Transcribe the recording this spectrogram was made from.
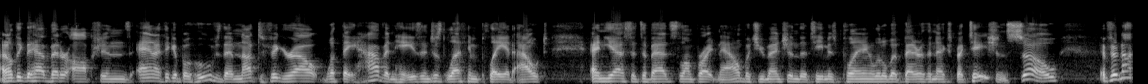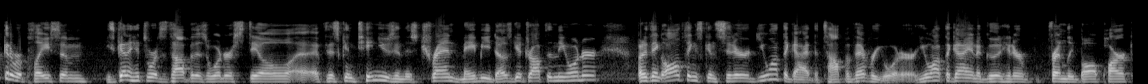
I don't think they have better options. And I think it behooves them not to figure out what they have in Hays and just let him play it out. And yes, it's a bad slump right now, but you mentioned the team is playing a little bit better than expectations. So if they're not going to replace him, he's going to hit towards the top of this order still. Uh, if this continues in this trend, maybe he does get dropped in the order. But I think all things considered, you want the guy at the top of every order. You want the guy in a good hitter friendly ballpark.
